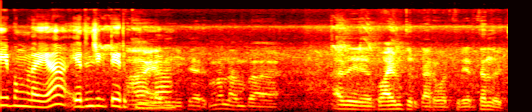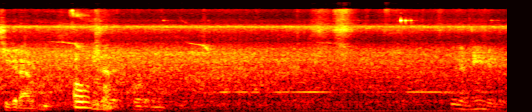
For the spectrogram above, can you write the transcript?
தீபங்களையா எரிஞ்சுக்கிட்டே இருக்குங்களா? எழுதிட்டே இருக்குமா? நம்ம அது கோயம்புத்தூர்கார் ஒருத்தர் எடுத்து வந்து வச்சுக்கிறாங்க ஓகே இது நீங்க இது.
